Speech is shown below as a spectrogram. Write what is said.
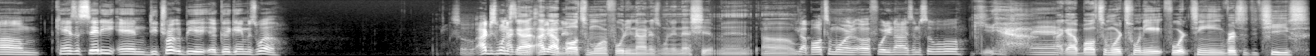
um, Kansas City and Detroit would be a, a good game as well. So I just want to see. got Detroit I got. Baltimore and 49ers winning that shit, man. Um You got Baltimore and uh, 49ers in the Super Bowl. yeah. Man, I got Baltimore 28-14 versus the Chiefs.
